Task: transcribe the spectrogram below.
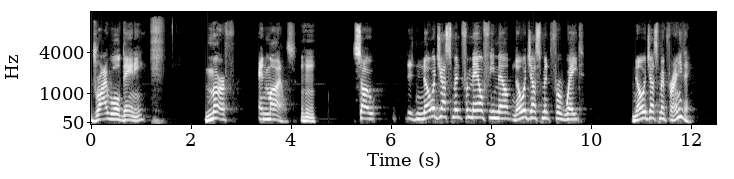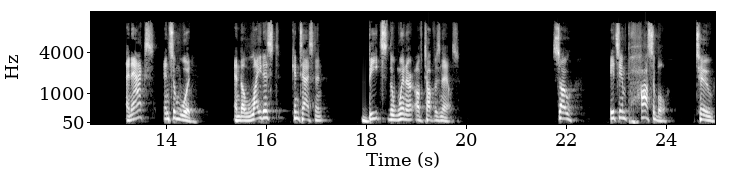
drywall Danny, Murph, and Miles. Mm-hmm. So there's no adjustment for male, female, no adjustment for weight, no adjustment for anything. An axe and some wood. And the lightest contestant beats the winner of Tough as Nails. So it's impossible to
